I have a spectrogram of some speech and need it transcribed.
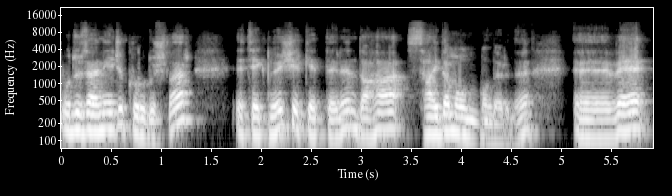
bu düzenleyici kuruluşlar e, teknoloji şirketlerinin daha saydam olmalarını e, ve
